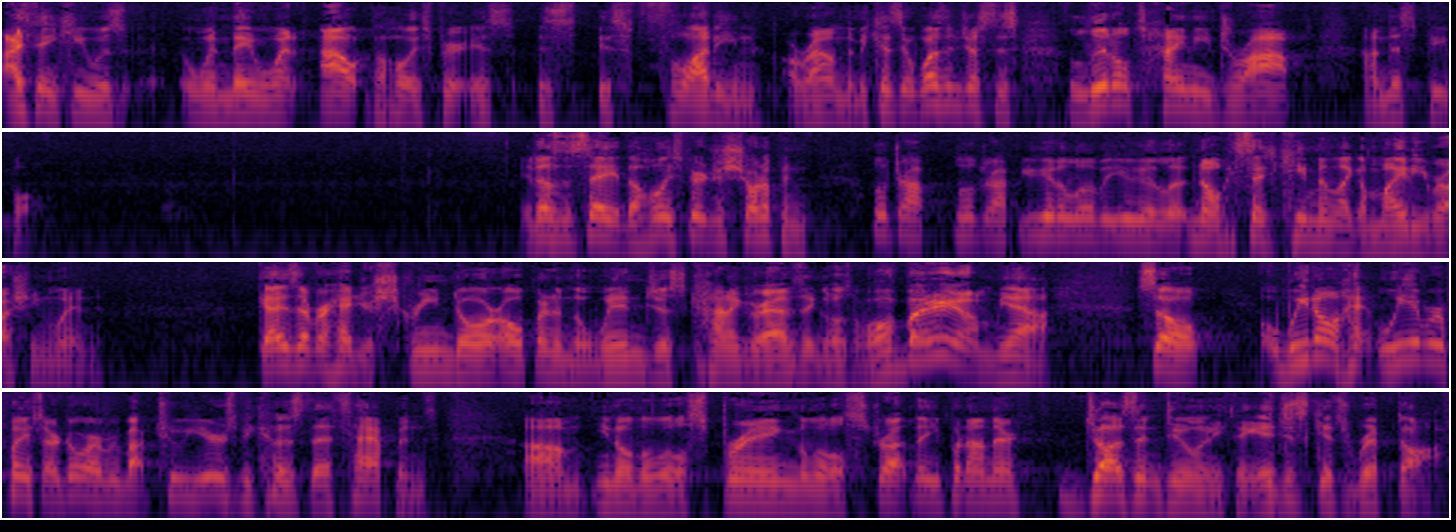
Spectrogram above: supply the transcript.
I think he was, when they went out, the Holy Spirit is, is, is flooding around them because it wasn't just this little tiny drop on this people. It doesn't say the Holy Spirit just showed up and little drop, little drop, you get a little bit, you get a little. No, he said it came in like a mighty rushing wind. Guys ever had your screen door open and the wind just kind of grabs it and goes, well, bam, yeah. So we don't ha- we replace our door every about two years because that happens. Um, you know, the little spring, the little strut that you put on there doesn't do anything. It just gets ripped off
